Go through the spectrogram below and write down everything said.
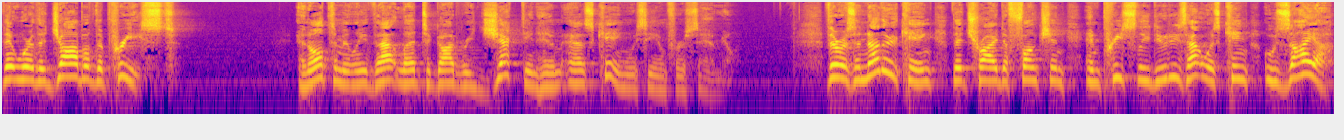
that were the job of the priest. And ultimately, that led to God rejecting him as king, we see in 1 Samuel. There was another king that tried to function in priestly duties. That was King Uzziah.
